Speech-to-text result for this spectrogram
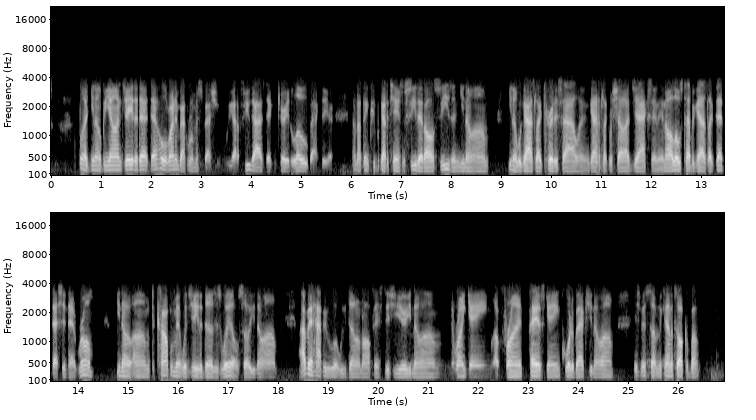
But you know beyond Jada, that that whole running back room is special. We got a few guys that can carry the load back there, and I think people got a chance to see that all season. You know, um, you know with guys like Curtis Allen, guys like Rashad Jackson, and all those type of guys like that that's in that room. You know, um, to complement what Jada does as well. So you know, um, I've been happy with what we've done on offense this year. You know, um, the run game, up front, pass game, quarterbacks. You know, um, it's been something to kind of talk about.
